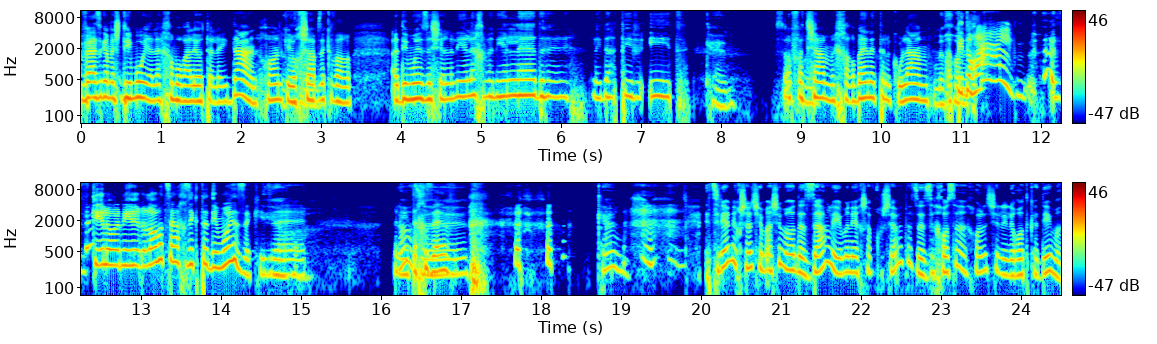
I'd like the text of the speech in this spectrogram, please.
ואז גם יש דימוי על איך אמורה להיות הלידה, נכון? כאילו נכון. עכשיו זה כבר הדימוי הזה של אני אלך ואני אלד אה, לידה טבעית. כן. סוף נכון. את שם מחרבנת על כולם. נכון. הפידורל! אז כאילו, אני לא רוצה להחזיק את הדימוי הזה, כי זה... יואו. אני לא, אתאכזב. זה- כן. אצלי אני חושבת שמה שמאוד עזר לי, אם אני עכשיו חושבת על זה, זה חוסר היכולת שלי לראות קדימה.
